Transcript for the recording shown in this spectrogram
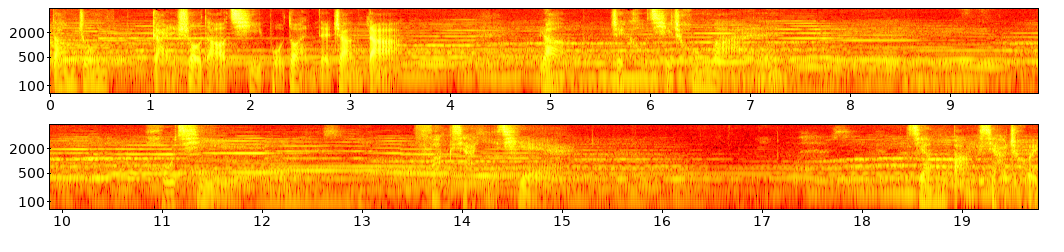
当中，感受到气不断的胀大，让这口气充满，呼气，放下一切，将膀下垂，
